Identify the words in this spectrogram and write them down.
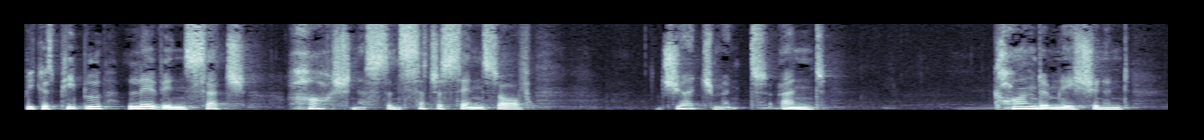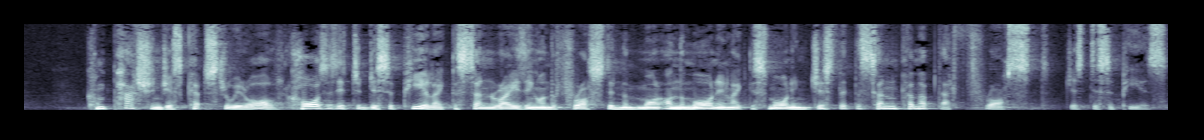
Because people live in such harshness and such a sense of judgment and condemnation and compassion just cuts through it all, causes it to disappear like the sun rising on the frost in the on the morning, like this morning. Just let the sun come up, that frost just disappears.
